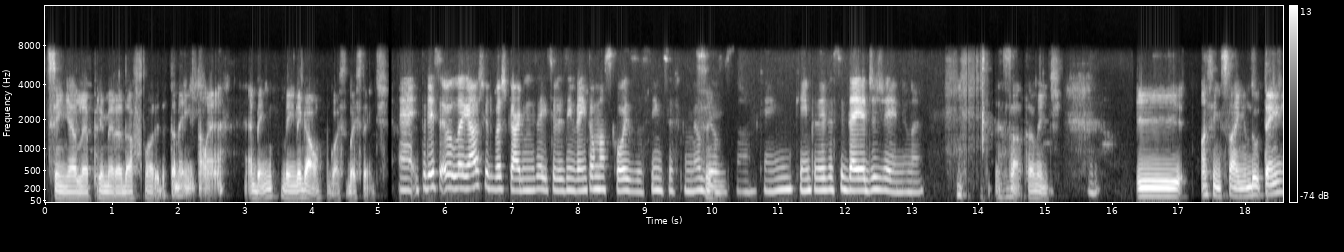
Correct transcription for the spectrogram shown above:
Sim, ela é a primeira da Flórida também, então é, é bem, bem legal. Gosto bastante. É, por isso, o legal acho que do Busch Gardens é isso, eles inventam umas coisas assim, você fica, meu Sim. Deus quem, quem teve essa ideia de gênio, né? Exatamente. E assim, saindo, tem,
